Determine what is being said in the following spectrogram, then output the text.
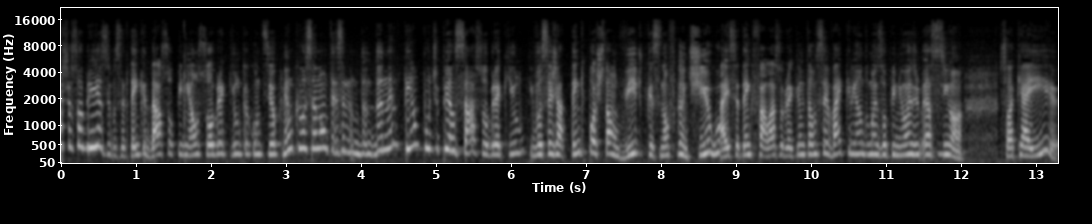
acha sobre isso? E você tem que dar a sua opinião sobre aquilo que aconteceu. Mesmo que você não tenha nem tempo de pensar sobre aquilo e você já tem que postar um vídeo, porque senão fica antigo. Aí você tem que falar sobre aquilo. Então você vai criando umas opiniões assim, ó. Só que aí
